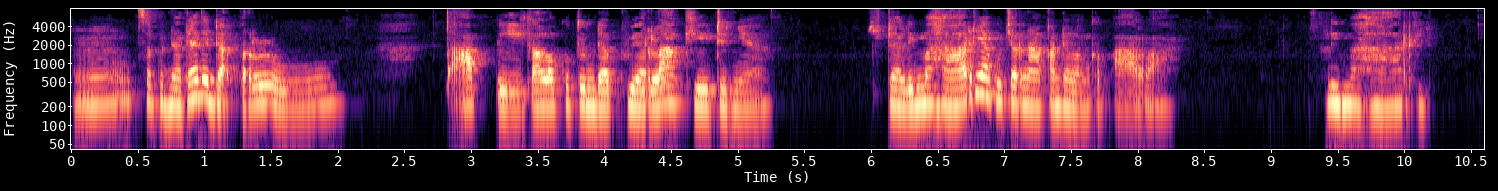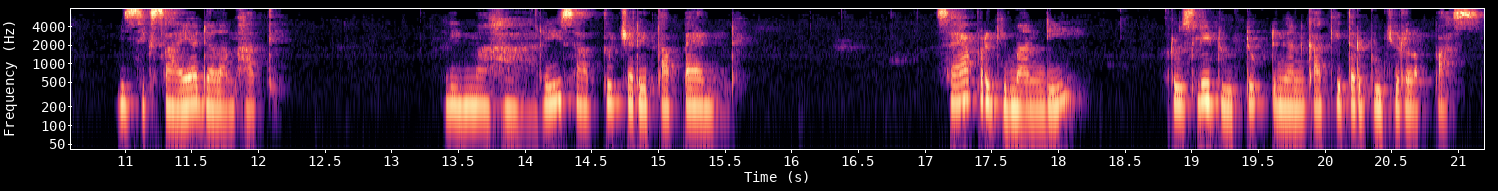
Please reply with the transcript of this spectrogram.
Hmm, sebenarnya tidak perlu. Tapi kalau kutunda biar lagi idenya. Sudah lima hari aku cernakan dalam kepala. Lima hari, bisik saya dalam hati. Lima hari satu cerita pendek. Saya pergi mandi, Rusli duduk dengan kaki terbujur lepas.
